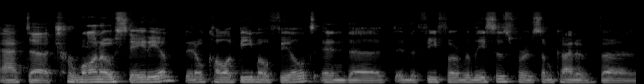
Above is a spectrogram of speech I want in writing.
at uh, Toronto Stadium. They don't call it BMO Field in the in the FIFA releases for some kind of uh,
